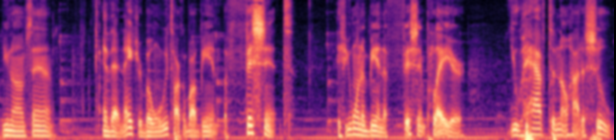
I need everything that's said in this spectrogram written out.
you know what I'm saying? And that nature. But when we talk about being efficient, if you want to be an efficient player, you have to know how to shoot.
